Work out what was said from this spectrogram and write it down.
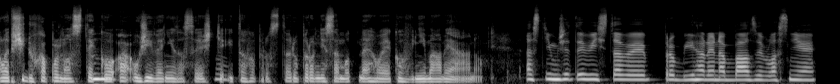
lepší duchaplnost jako mm. a oživení zase ještě mm. i toho prostoru pro mě samotného, jako vnímám já. No. A s tím, že ty výstavy probíhaly na bázi vlastně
